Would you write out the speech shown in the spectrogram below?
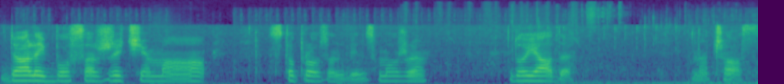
Dalej bossa życie ma 100%, więc może dojadę na czas.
